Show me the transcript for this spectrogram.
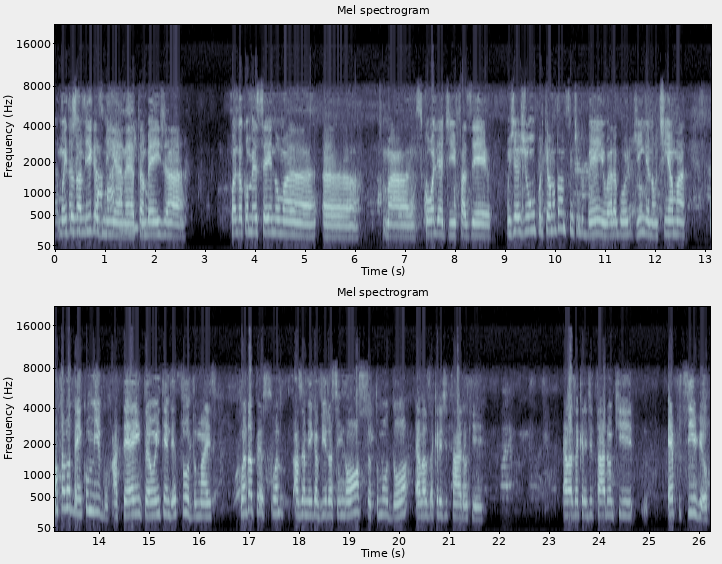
é, muitas amigas minhas, né, muito... também já. Quando eu comecei numa uh, uma escolha de fazer um jejum, porque eu não estava me sentindo bem, eu era gordinha, não tinha uma não estava bem comigo, até então entender tudo, mas quando, a pessoa, quando as amigas viram assim, nossa, tu mudou, elas acreditaram que elas acreditaram que é possível.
